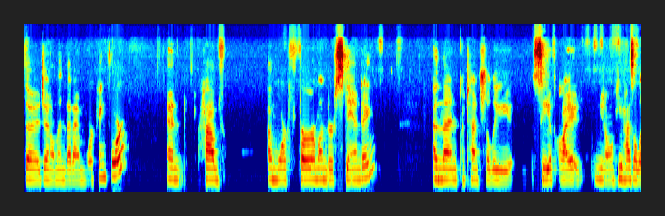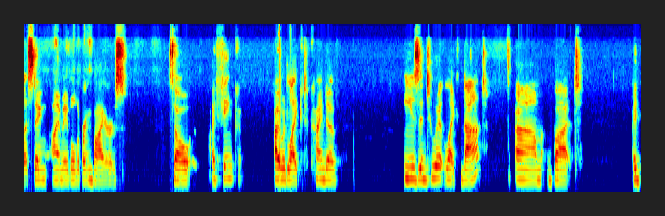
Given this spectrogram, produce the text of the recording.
the gentleman that I'm working for and have a more firm understanding and then potentially see if I, you know, he has a listing, I'm able to bring buyers. So I think I would like to kind of ease into it like that. Um, but I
